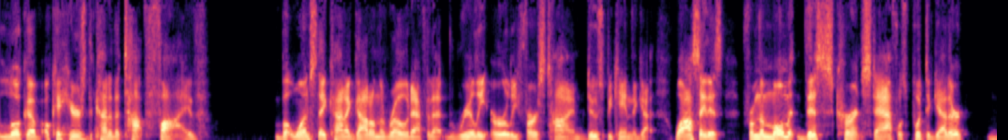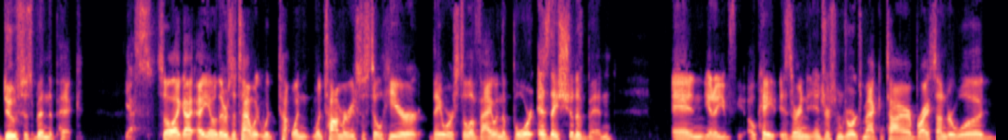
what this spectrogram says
look of okay, here's the kind of the top five. But once they kind of got on the road after that really early first time, Deuce became the guy. Well, I'll say this from the moment this current staff was put together, Deuce has been the pick. Yes. So like I, I you know, there was a time when when when Tommy Rees was still here, they were still evaluating the board as they should have been. And you know, you've okay, is there any interest from George MacIntyre, Bryce Underwood,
